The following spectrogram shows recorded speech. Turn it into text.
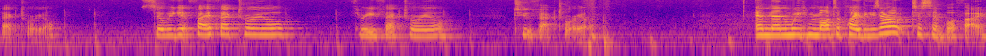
factorial. So we get 5 factorial, 3 factorial, 2 factorial. And then we can multiply these out to simplify.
